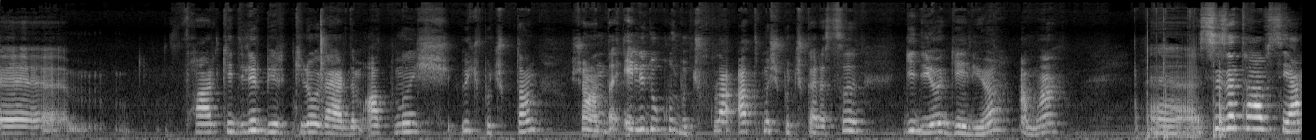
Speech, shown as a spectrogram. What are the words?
Ee, fark edilir bir kilo verdim. 63,5'tan şu anda 59,5 ile 60,5 arası gidiyor geliyor ama ee, size tavsiyem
